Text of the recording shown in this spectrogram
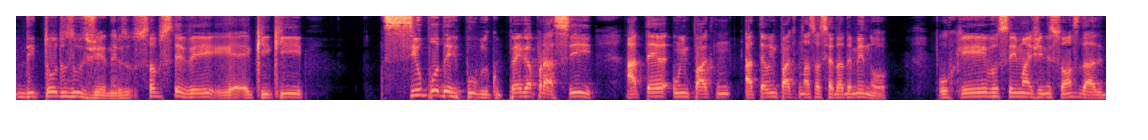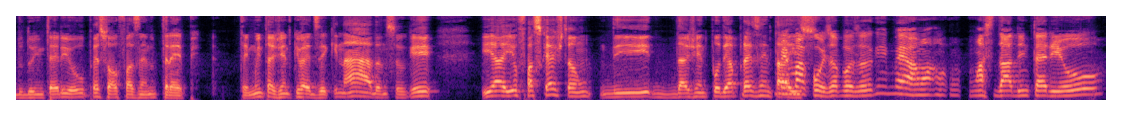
de todos os gêneros. Só pra você ver é, que, que se o poder público pega pra si, até o impacto, até o impacto na sociedade é menor. Porque você imagine só uma cidade do, do interior, o pessoal fazendo trap. Tem muita gente que vai dizer que nada, não sei o quê. E aí eu faço questão de da gente poder apresentar Mesma isso. coisa, exemplo, que é uma, uma cidade do interior,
